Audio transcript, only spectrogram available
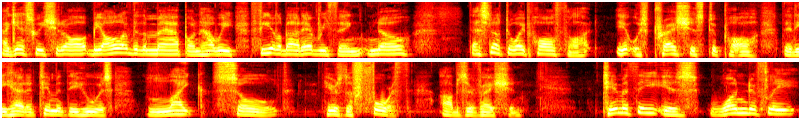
I guess we should all be all over the map on how we feel about everything. No, that's not the way Paul thought. It was precious to Paul that he had a Timothy who was like souled. Here's the fourth observation Timothy is wonderfully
